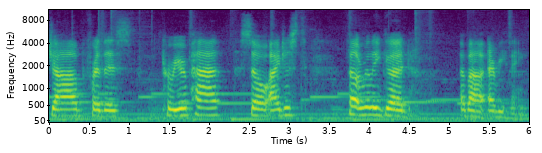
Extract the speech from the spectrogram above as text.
job, for this career path. So I just felt really good about everything.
